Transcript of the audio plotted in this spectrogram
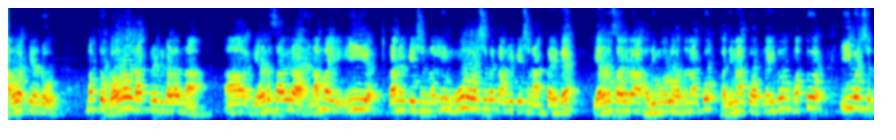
ಅರವತ್ತೆರಡು ಮತ್ತು ಗೌರವ ಡಾಕ್ಟರೇಟ್ಗಳನ್ನು ಎರಡು ಸಾವಿರ ನಮ್ಮ ಈ- ಕಾನ್ವಿಕೇಶನ್ನಲ್ಲಿ ಮೂರು ವರ್ಷದ ಕಾನ್ವಿಕೇಶನ್ ಆಗ್ತಾ ಇದೆ. ಎರಡು ಸಾವಿರ ಹದಿಮೂರು, ಹದಿನಾಲ್ಕು ಹದಿನಾಲ್ಕು, ಹದಿನೈದು ಮತ್ತು ಈ ವರ್ಷದ,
